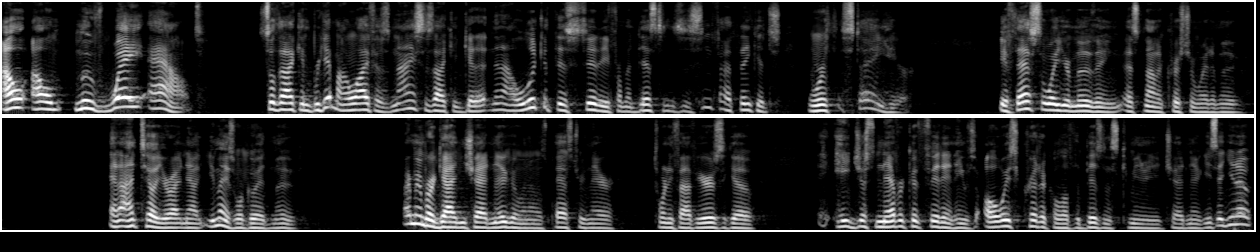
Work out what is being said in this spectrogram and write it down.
I'll, I'll move way out so that I can get my life as nice as I can get it. And then I'll look at this city from a distance and see if I think it's worth staying here. If that's the way you're moving, that's not a Christian way to move. And I tell you right now, you may as well go ahead and move. I remember a guy in Chattanooga when I was pastoring there 25 years ago. He just never could fit in. He was always critical of the business community in Chattanooga. He said, You know,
